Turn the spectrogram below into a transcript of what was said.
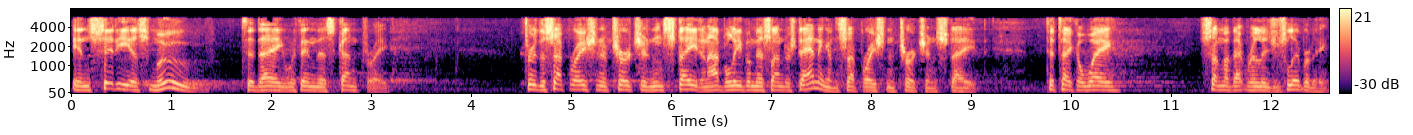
insidious move today within this country through the separation of church and state, and I believe a misunderstanding of the separation of church and state to take away some of that religious liberty.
